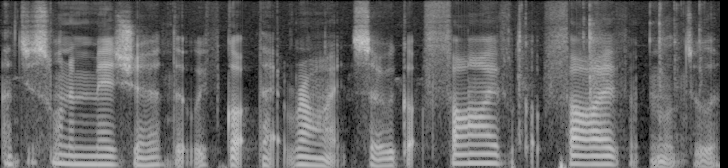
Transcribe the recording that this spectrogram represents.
I just want to measure that we've got that right so we've got five we've got five and we'll do a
